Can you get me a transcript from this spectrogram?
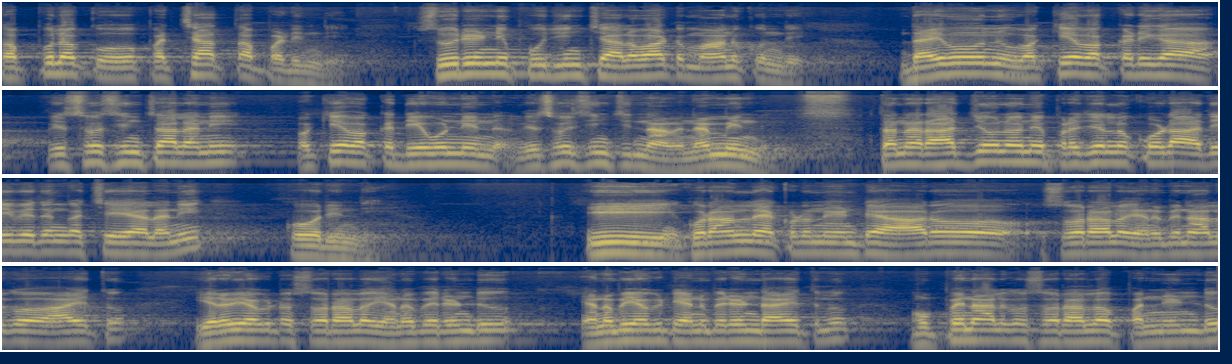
తప్పులకు పశ్చాత్తాపడింది. సూర్యుడిని పూజించే అలవాటు మానుకుంది. దైవం ఒకే ఒక్కడిగా విశ్వసించాలని ఒకే ఒక్క దేవుణ్ణి విశ్వసించింది ఆమె నమ్మింది. తన రాజ్యంలోనే ప్రజలను కూడా అదే విధంగా చేయాలని కోరింది. ఈ ఖురాన్లో ఎక్కడున్నాయంటే ఆరో సూరాలో ఎనభై నాలుగో ఆయతు ఇరవై ఒకటో సూరాలో ఎనభై రెండు ఎనభై ఒకటి ఎనభై రెండు ఆయతులు ముప్పై నాలుగో సూరాలో పన్నెండు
